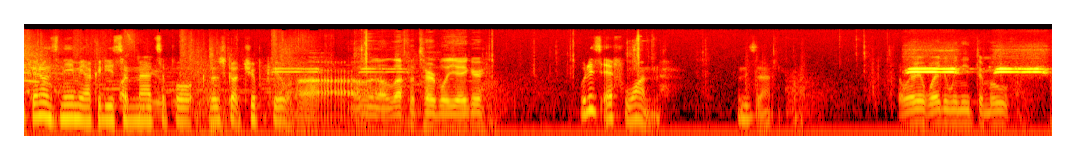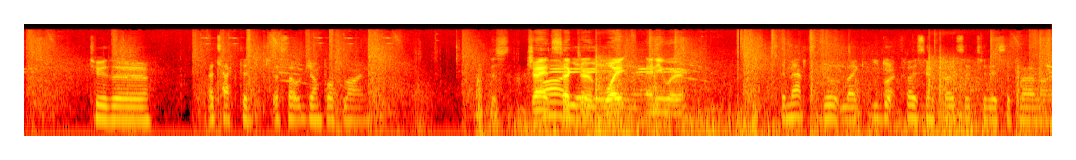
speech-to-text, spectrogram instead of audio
If anyone's near me, I could use some mad you. support, because I just got triple kill. Uh, I'm gonna left with Turbo Jaeger. what is F1? What is that? Where where do we need to move? To the attack the assault jump off line. This giant Oh, sector yeah, of white yeah. anywhere. The map's built like you get closer and closer to the supply line.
